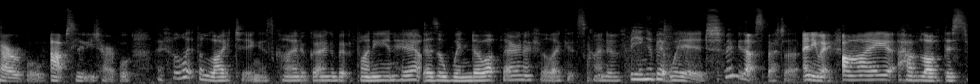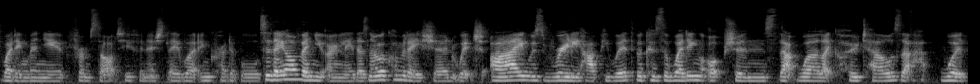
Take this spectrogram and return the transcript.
terrible absolutely terrible. I feel like the lighting is kind of going a bit funny in here. There's a window up there and i feel like it's kind of being a bit weird. Maybe that's better. Anyway i have loved this wedding venue from start to finish. They were incredible. So they are venue only. There's no accommodation which i was really happy with because the wedding options that were like hotels that were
